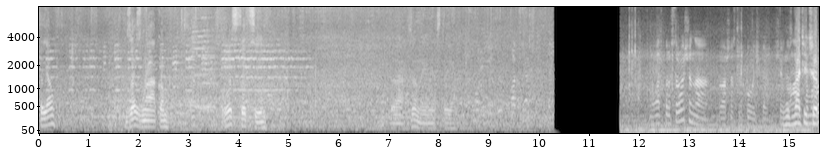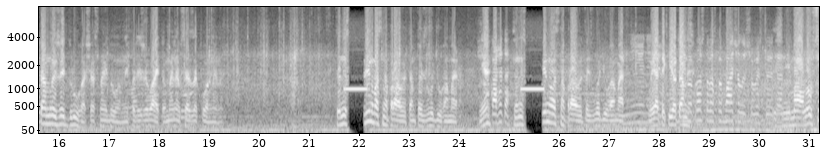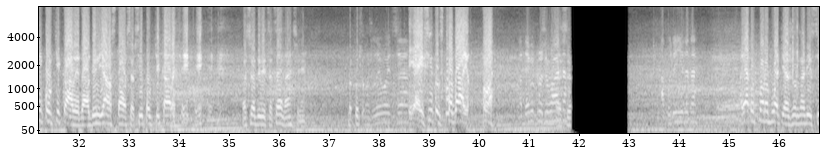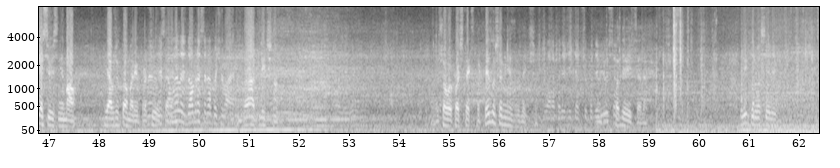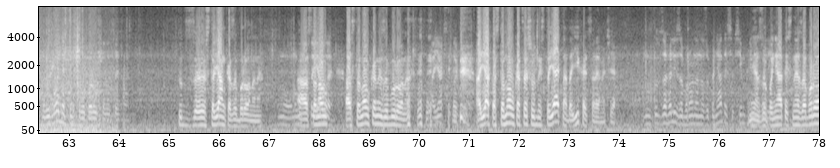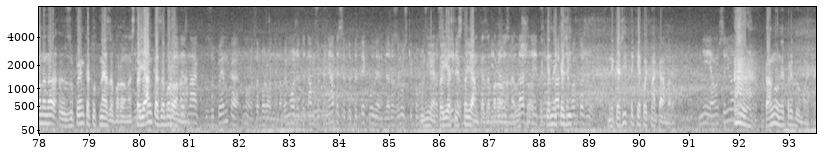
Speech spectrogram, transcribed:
стояв за знаком. Ось це ці. Так, за ним я стояв. У вас просрочена ваша страховочка? В Ну, 12 значить, що році? там лежить друга, зараз знайду вам, не переживайте, у мене все законне. Це не він вас направив, там той злодюга мер. Ні? Кажете? Це не він вас направив, той злодюга мер. Ні, Бо я такий отам Ні, ми просто вас побачили, що ви стоїте. знімав. Ну всі повтікали, да, один я остався, всі повтікали. Ось що, дивіться, це, да, чи ні? Бо тут Можливо, і це. я їх всі тут складаю. О! А де ви проживаєте? Ось. А куди їдете? А я тут по роботі, я журналіст сесію знімав. Я в Житомирі працюю. Все. втомились, добре себе почуваєте? Да, отлично. Що, ви хочете експертизу ще мені зробити? Зараз подождіть, я цю подивлюся. Подивіться, да. Віктор Васильович, ви згодні з тим, що ви порушили цей знак? Тут е, стоянка заборонена. Ну, ну А, ви останов... стояли. а остановка не заборонена. А як це так? А як остановка це що не стоять, треба їхати все время чи як? Ну тут взагалі заборонено зупинятися всім крім Ні, інвалідів. зупинятись не заборонено, зупинка тут не заборонена. Стоянка заборонена. знак зупинка, ну заборонена. Ви можете там зупинятися до 5 хвилин для розгрузки погрузки Ні, то пасажирів якщо стоянка і для заборонена, ви що? розвантаження і Таке не завантаження кажіть, вантажу. не кажіть таке хоч на камеру. Ні, я вам серйозно. кажу. Та ну не придумайте.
